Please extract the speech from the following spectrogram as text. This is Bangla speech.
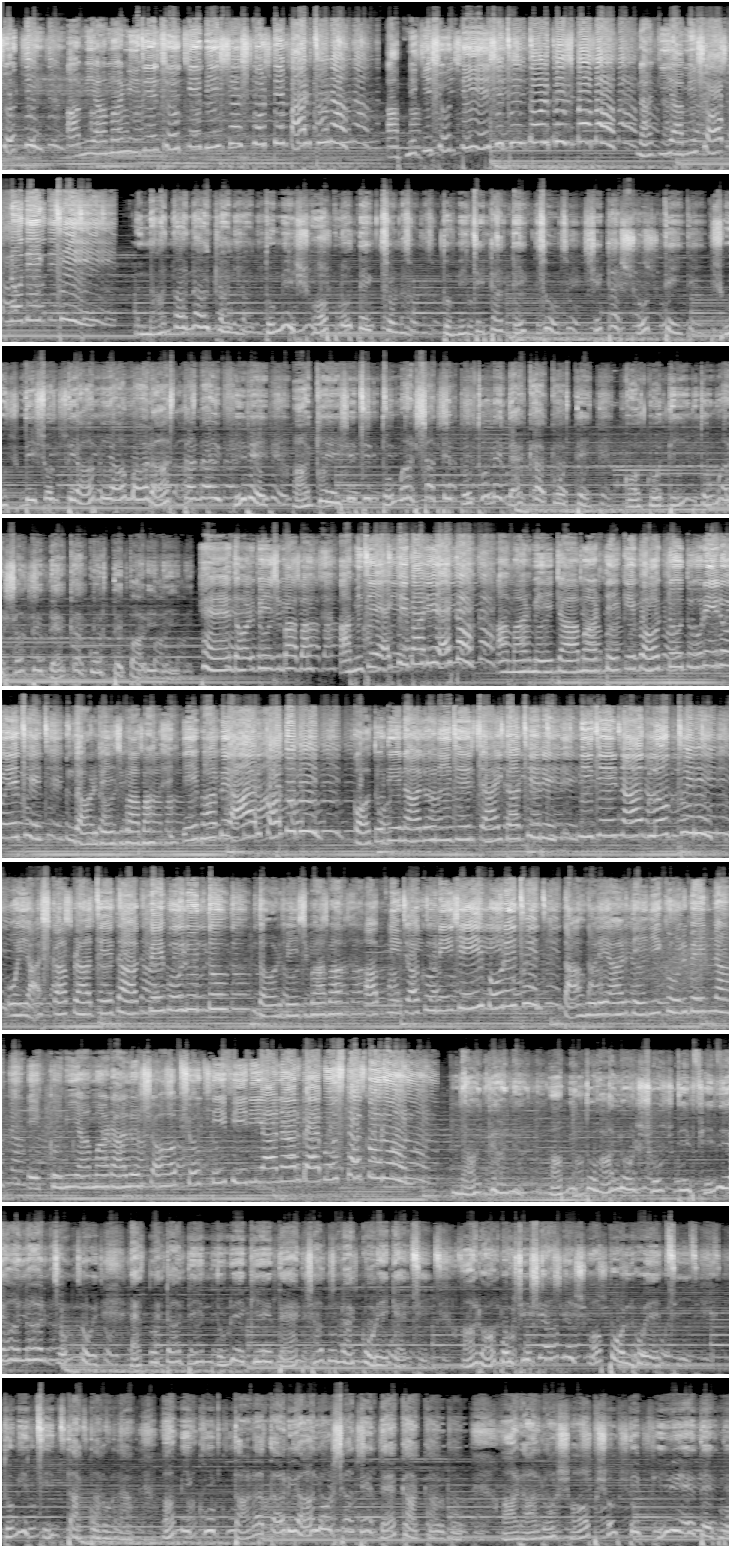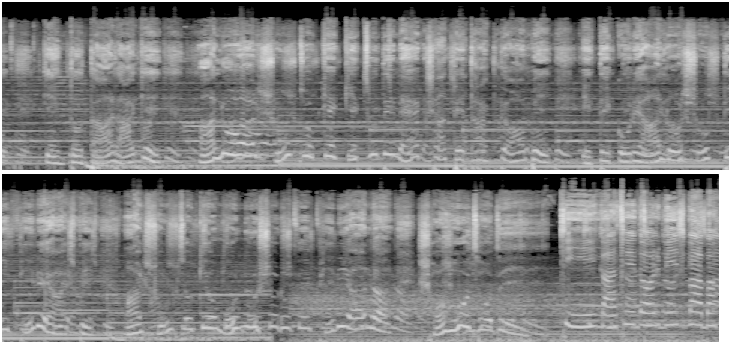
সত্যি, আমি আমার নিজের চোখে বিশ্বাস করতে পারছি না। আপনি কি সত্যি এসেছেন দরবেশ বাবা? নাকি আমি স্বপ্ন দেখছি? না না না গ্রানি তুমি স্বপ্ন দেখছ না। তুমি যেটা দেখছ, সেটা সত্যি। সত্যি সত্যি, আমি আমার আস্তানায় ফিরে আগে এসেছি তোমার সাথে প্রথমে দেখা করতে। কতদিন তোমার সাথে দেখা করতে পারিনি। হ্যাঁ দরবেশ বাবা, আমি যে একেবারে একা, আমার মেয়েটা আমার থেকে বড্ড দূরে রয়েছে। দরবেশ বাবা, এভাবে আর কতদিন কতদিন আলো নিজের জায়গা ছেড়ে, নিজের নাগ লোক ছেড়ে ওই আশকা প্রাচে থাকবে বলুন তো? দরবেশ বাবা, আপনি যখন এসেই পড়েছেন, তাহলে আর দেরি করবেন না। এক্ষুনি আমার আলোর সব শক্তি ফিরিয়ে আনার ব্যবস্থা করুন। আমি তো আলোর শক্তি ফিরিয়ে আনার জন্য এতটা দিন দূরে গিয়ে ধ্যান সাধনা করে গেছি। আর অবশেষে আমি সফল হয়েছি। তুমি চিন্তা করো না। আমি খুব তাড়াতাড়ি আলোর সাথে দেখা করব আর আলো সব শক্তি ফিরিয়ে দেব। কিন্তু তার আগে আলো আর সূর্যকে কিছুদিন একসাথে থাকতে হবে। এতে করে আলোর শক্তি ফিরে আসবে আর সূর্যকেও মনুষ্য রূপে ফিরিয়ে আনা সহজ হবে। ঠিক আছে দরবেশ বাবা,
